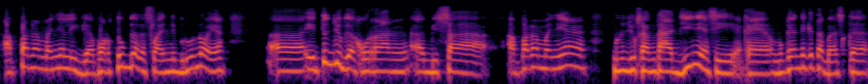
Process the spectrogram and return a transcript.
apa namanya liga Portugal selain di Bruno ya eh, itu juga kurang eh, bisa apa namanya menunjukkan tajinya sih. Kayak mungkin nanti kita bahas ke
